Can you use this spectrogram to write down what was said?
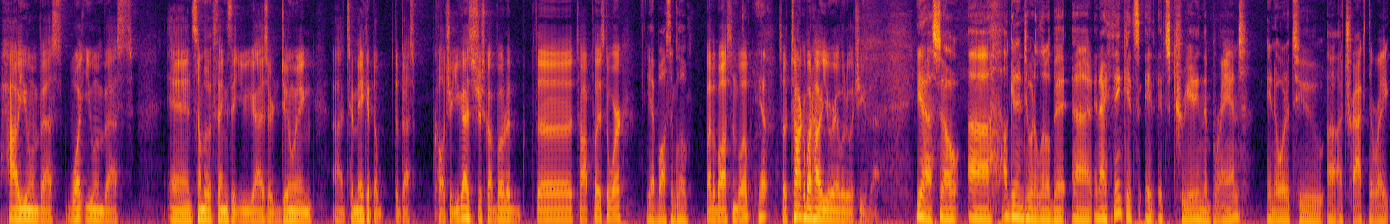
how you invest, what you invest, and some of the things that you guys are doing uh, to make it the, the best culture? You guys just got voted the top place to work Yeah, Boston Globe. By the Boston Globe. Yep. So talk about how you were able to achieve that. Yeah, so uh, I'll get into it a little bit, uh, and I think it's it, it's creating the brand in order to uh, attract the right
